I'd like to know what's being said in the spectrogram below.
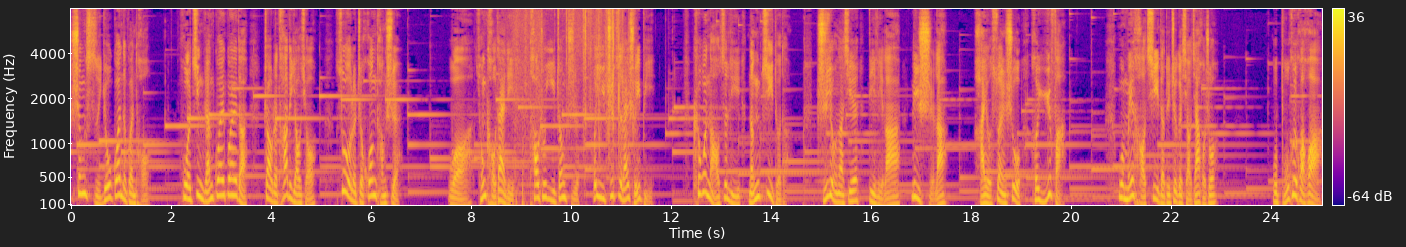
生死攸关的关头，我竟然乖乖的照着他的要求做了这荒唐事。我从口袋里掏出一张纸和一支自来水笔，可我脑子里能记得的，只有那些地理啦、历史啦，还有算术和语法。我没好气的对这个小家伙说：“我不会画画。”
